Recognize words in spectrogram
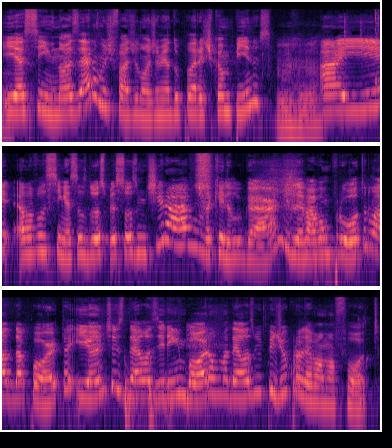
E assim, nós éramos de fato de longe. A minha dupla era de Campinas. Uhum. Aí ela falou assim: essas duas pessoas me tiravam daquele lugar, me levavam pro outro lado da porta. E antes delas irem embora, uma delas me pediu pra levar uma foto.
